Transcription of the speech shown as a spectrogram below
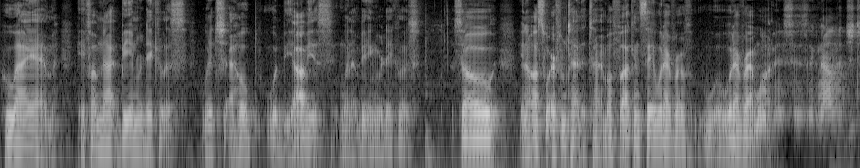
who I am if I'm not being ridiculous, which I hope would be obvious when I'm being ridiculous. So, you know, I'll swear from time to time. I'll fucking say whatever whatever I want. This is acknowledged.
